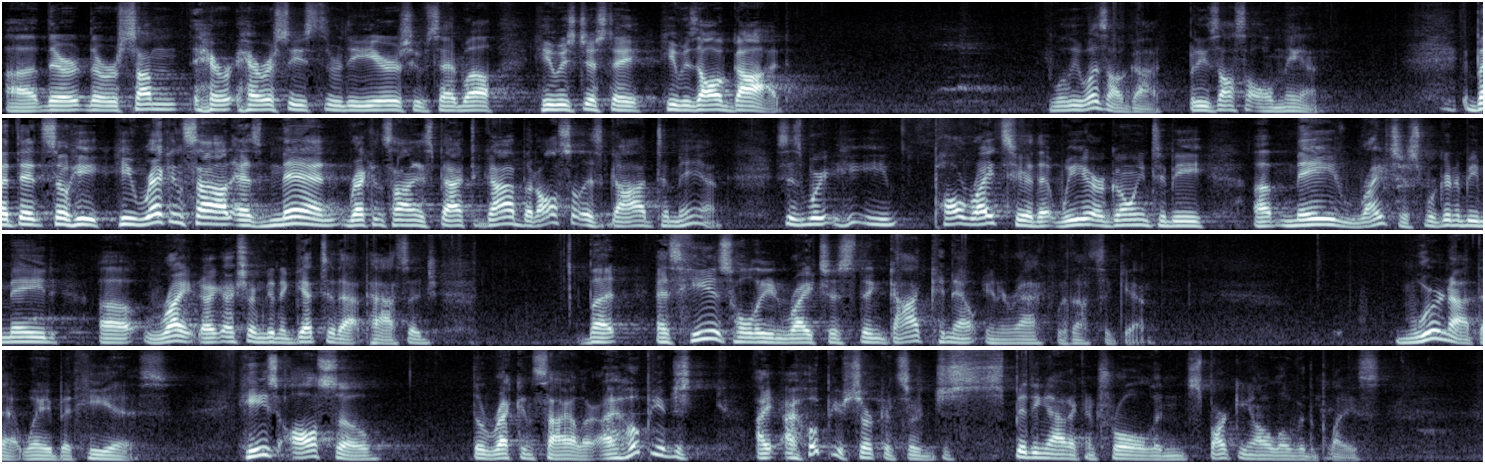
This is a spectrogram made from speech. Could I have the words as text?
Uh, there, there are some her- heresies through the years who've said, well, he was just a, he was all God. Well, he was all God, but he's also all man. But then, so he, he reconciled as men, reconciling us back to God, but also as God to man. He says, we're, he, Paul writes here that we are going to be uh, made righteous. We're going to be made uh, right. Actually, I'm going to get to that passage. But as he is holy and righteous, then God can now interact with us again. We're not that way, but he is. He's also the reconciler. I hope you're just, I, I hope your circuits are just spitting out of control and sparking all over the place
